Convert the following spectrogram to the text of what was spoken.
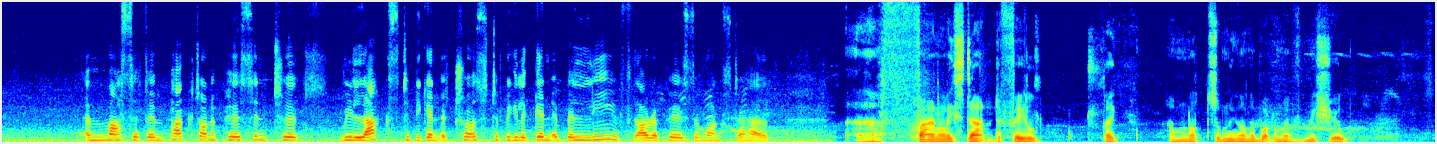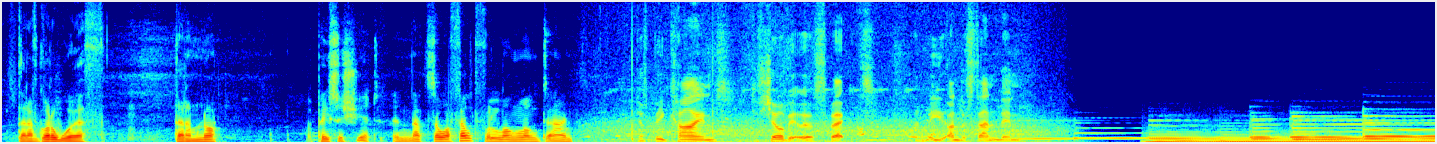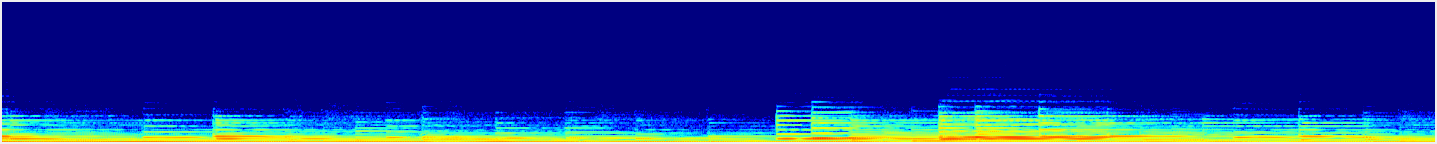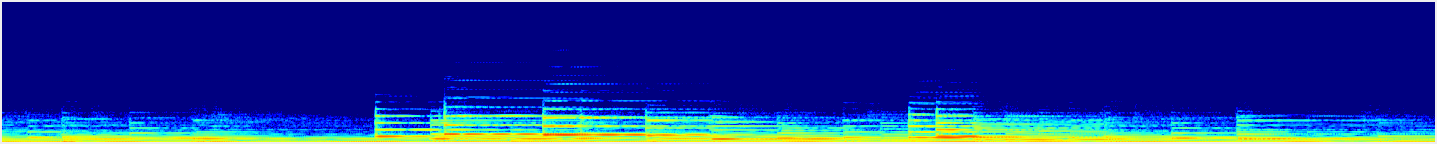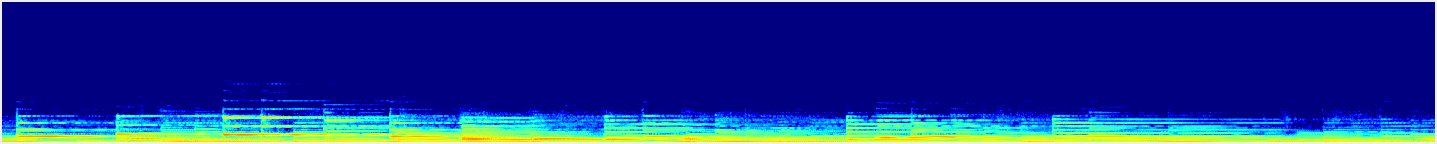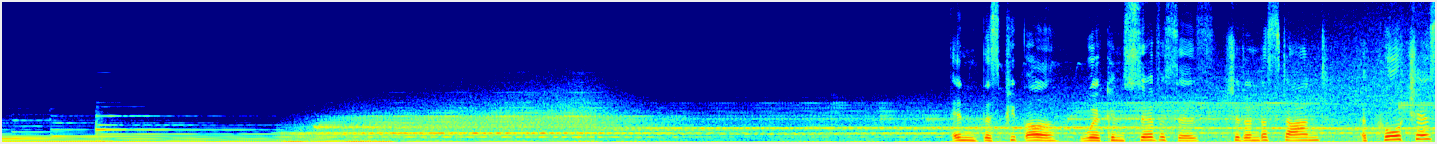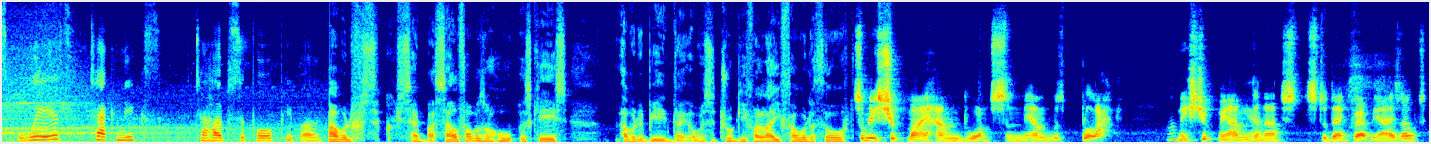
a massive impact on a person to relax, to begin to trust, to begin to believe that a person wants to help. I finally started to feel like I'm not something on the bottom of my shoe. That I've got a worth. That I'm not a piece of shit. And that's how I felt for a long, long time. Just be kind, just show a bit of respect and be understanding. And there's people working services should understand approaches, ways, techniques to help support people. I would have said myself I was a hopeless case. I would have been like I was a druggie for life, I would have thought. Somebody shook my hand once and my hand was black. And they mm-hmm. shook my hand and I just stood there and cried my eyes out.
